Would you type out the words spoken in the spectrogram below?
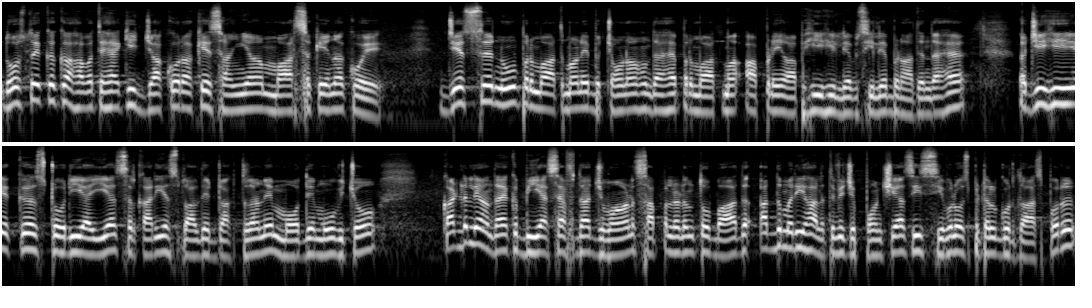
ਦੋਸਤੋ, ਇੱਕ ਕਹਾਵਤ ਹੈ ਕਿ ਜਾਕੋ ਰਕੇ ਸਾਈਆਂ ਮਾਰ ਸਕੇ ਨਾ ਕੋਏ। ਜਿਸ ਨੂੰ ਪਰਮਾਤਮਾ ਨੇ ਬਚਾਉਣਾ ਹੁੰਦਾ ਹੈ, ਪਰਮਾਤਮਾ ਆਪਣੇ ਆਪ ਹੀ ਹੀਲੇ ਵਸੀਲੇ ਬਣਾ ਦਿੰਦਾ ਹੈ। ਅਜਿਹੀ ਇੱਕ ਸਟੋਰੀ ਆਈ ਹੈ। ਸਰਕਾਰੀ ਹਸਪਤਾਲ ਦੇ ਡਾਕਟਰਾਂ ਨੇ ਮੌਤ ਦੇ ਮੂੰਹ ਵਿੱਚੋਂ ਕੱਢ ਲਿਆਂਦਾ ਇੱਕ ਬੀਐਸਐਫ ਦਾ ਜਵਾਨ, ਸੱਪ ਲੜਨ ਤੋਂ ਬਾਅਦ ਅੱਧਮਰੀ ਹਾਲਤ ਵਿੱਚ ਪਹੁੰਚਿਆ ਸੀ ਸਿਵਲ ਹਸਪੀਟਲ ਗੁਰਦਾਸਪੁਰ।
